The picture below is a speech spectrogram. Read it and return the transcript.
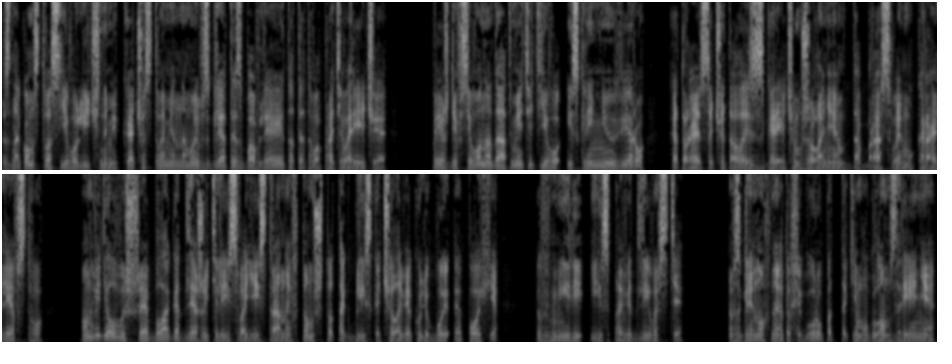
знакомство с его личными качествами, на мой взгляд, избавляет от этого противоречия. Прежде всего, надо отметить его искреннюю веру, которая сочеталась с горячим желанием добра своему королевству — он видел высшее благо для жителей своей страны в том, что так близко человеку любой эпохи, в мире и справедливости. Взглянув на эту фигуру под таким углом зрения,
